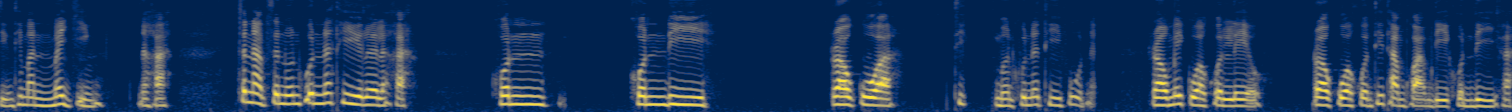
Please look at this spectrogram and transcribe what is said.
สิ่งที่มันไม่จริงนะคะ สนับสนุนคุณนาทีเลยแหละค่ะ คนคนดี เรากลัวที่เหมือนคุณนาทีพูดเนี่ยเราไม่กลัวคนเลว เรากลัวคนที่ทำความดีคนดีค่ะ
